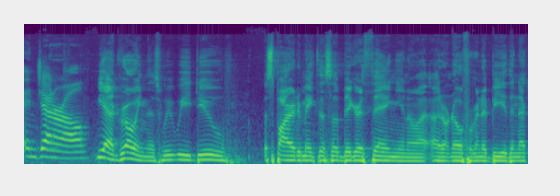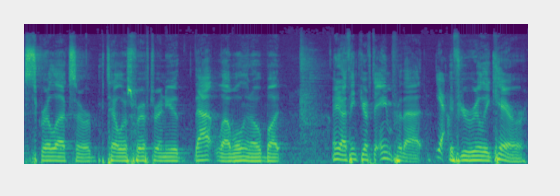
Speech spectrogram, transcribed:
in general? yeah, growing this, we, we do aspire to make this a bigger thing. You know, I, I don't know if we're going to be the next Skrillex or Taylor Swift or any of that level, you know, but you know, I think you have to aim for that Yeah. if you really care.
